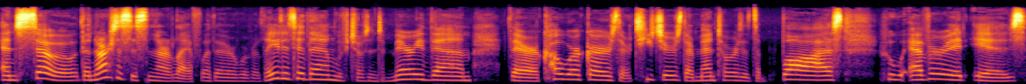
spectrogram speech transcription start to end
And so the narcissists in our life, whether we're related to them, we've chosen to marry them, they're coworkers, they're teachers, they're mentors, it's a boss, whoever it is,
